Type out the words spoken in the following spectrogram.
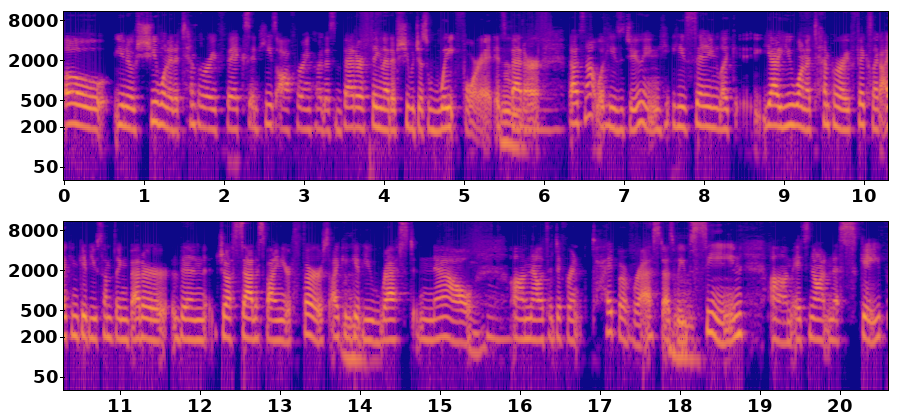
Oh, you know, she wanted a temporary fix and he's offering her this better thing that if she would just wait for it, it's Mm. better that's not what he's doing. He's saying like, yeah, you want a temporary fix. Like I can give you something better than just satisfying your thirst. I can Mhm. give you rest now. Um, now it's a different type of rest, as we've seen. Um, it's not an escape,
